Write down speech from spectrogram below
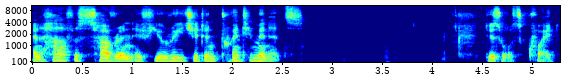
and half a sovereign if you reach it in 20 minutes. This was quite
